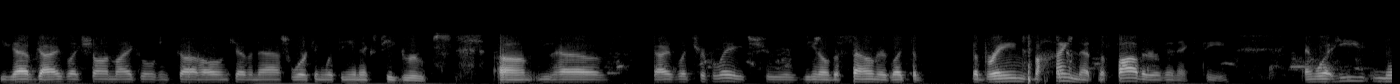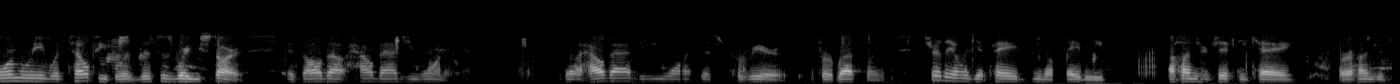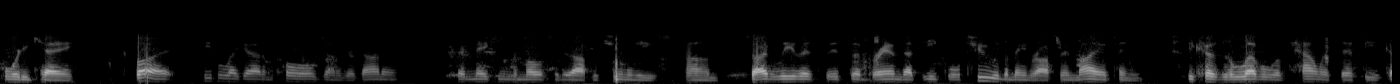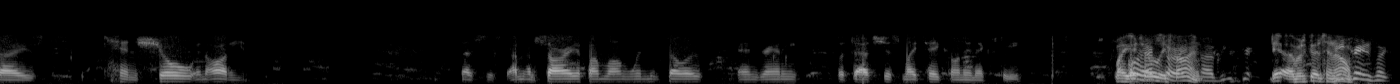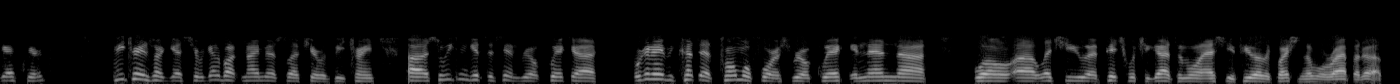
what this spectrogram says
you have guys like Shawn Michaels and Scott Hall and Kevin Nash working with the NXT groups. Um, you have guys like Triple H, who is you know the founder, like the the brains behind that, the father of NXT. And what he normally would tell people is this is where you start. It's all about how bad you want it. So how bad do you want this career for wrestling? Sure, they only get paid, you know, maybe 150k or 140k, but people like Adam Cole, Johnny Gargano, they're making the most of their opportunities. Um, so I believe it's it's a brand that's equal to the main roster, in my opinion, because of the level of talent that these guys can show an audience. That's just I'm, I'm sorry if I'm long-winded, fellas and Granny, but that's just my take on NXT. Mike, you're oh, totally right. fine. Uh, yeah, that was good to know. V-Train is guest here. V-Train is our guest here. We got about nine minutes left here with B Train, uh, so we can get this in real quick. Uh, we're gonna have you cut that promo for us real quick, and then uh, we'll uh, let you uh, pitch what you got, and we'll ask you a few other questions, and we'll wrap it up.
